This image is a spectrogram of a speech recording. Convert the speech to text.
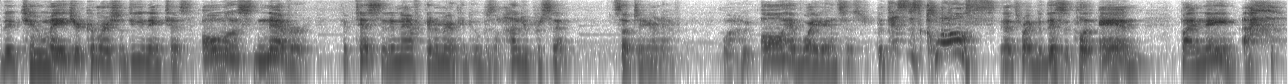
The two major commercial DNA tests almost never have tested an African American who was 100% sub Saharan African. Wow. We all have white ancestry. But this is close. That's right, but this is close, and by name.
